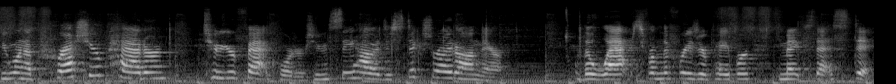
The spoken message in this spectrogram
You want to press your pattern to your fat quarters. You can see how it just sticks right on there. The wax from the freezer paper makes that stick.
